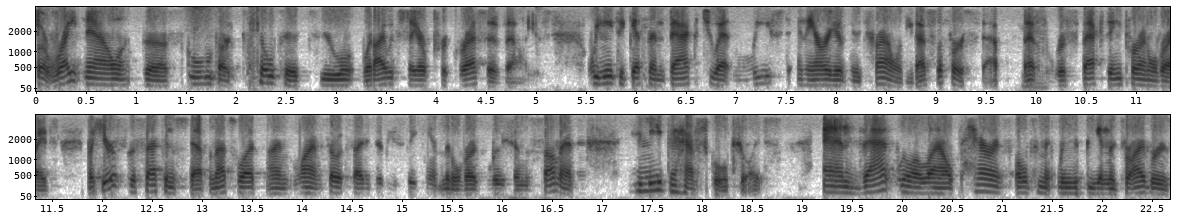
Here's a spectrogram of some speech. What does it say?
But right now, the schools are tilted to what I would say are progressive values. We need to get them back to at least an area of neutrality. That's the first step. That's respecting parental rights. But here's the second step, and that's what I'm why I'm so excited to be speaking at Middle Resolution Summit. You need to have school choice. And that will allow parents ultimately to be in the driver's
